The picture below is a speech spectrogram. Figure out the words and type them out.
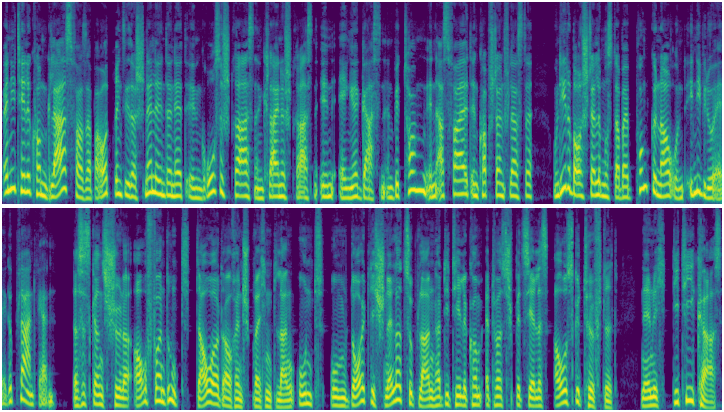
Wenn die Telekom Glasfaser baut, bringt sie das schnelle Internet in große Straßen, in kleine Straßen, in enge Gassen, in Beton, in Asphalt, in Kopfsteinpflaster. Und jede Baustelle muss dabei punktgenau und individuell geplant werden. Das ist ganz schöner Aufwand und dauert auch entsprechend lang. Und um deutlich schneller zu planen, hat die Telekom etwas Spezielles ausgetüftelt, nämlich die T-Cars.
